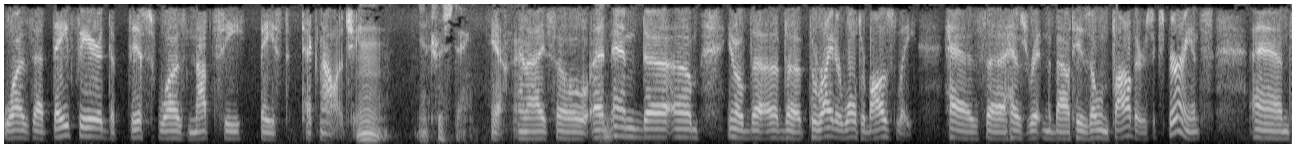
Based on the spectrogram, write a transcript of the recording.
was that they feared that this was Nazi-based technology. Mm, interesting. Yeah, and I so and and uh, um, you know the the the writer Walter Bosley has uh, has written about his own father's experience and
